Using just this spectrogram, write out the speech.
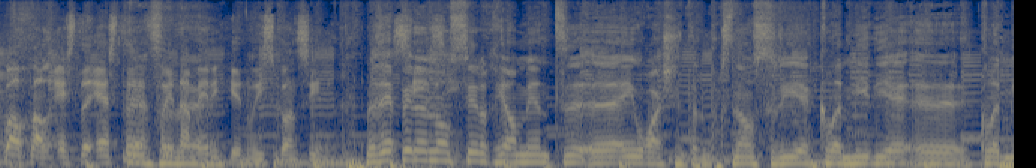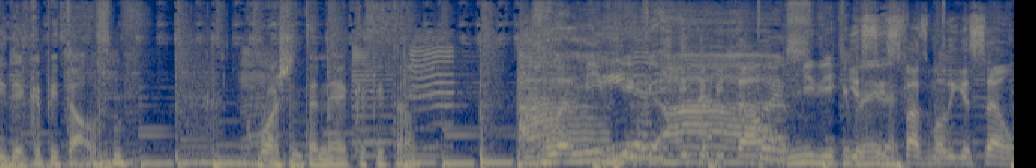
Qual, qual? Esta, esta Essa foi na América, no Wisconsin. Mas é pena Sim, não sim. ser realmente eh, em Washington, porque senão seria Clamídia, eh, Clamídia Capital. Washington é a capital. Clamídia Mídia ah, Capital. Mídia E assim se faz uma ligação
